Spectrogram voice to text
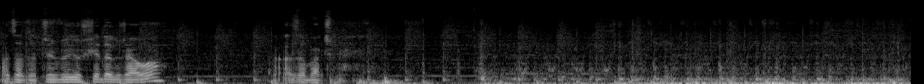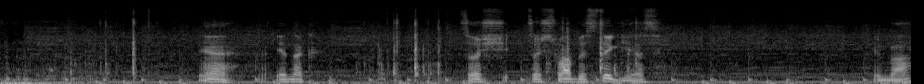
A co to, czyżby już się dogrzało? A zobaczmy. Nie, jednak coś, coś słaby styk jest. Chyba.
